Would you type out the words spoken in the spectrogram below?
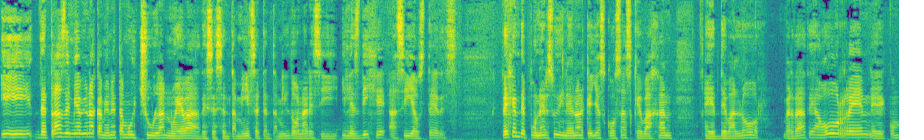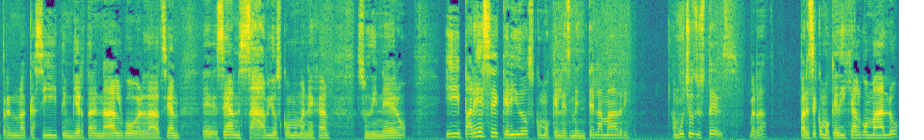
Y detrás de mí había una camioneta muy chula, nueva, de 60 mil, 70 mil dólares. Y, y les dije así a ustedes, dejen de poner su dinero en aquellas cosas que bajan eh, de valor, ¿verdad? De ahorren, eh, compren una casita, inviertan en algo, ¿verdad? Sean, eh, sean sabios cómo manejan su dinero. Y parece, queridos, como que les menté la madre a muchos de ustedes, ¿verdad? Parece como que dije algo malo,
